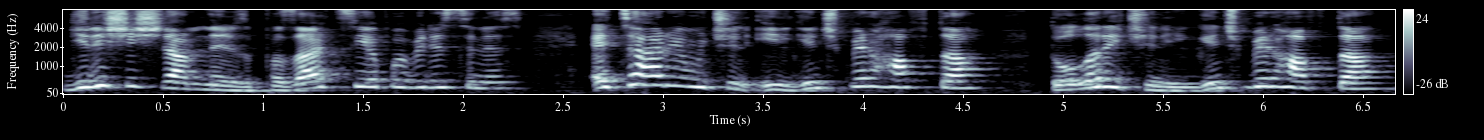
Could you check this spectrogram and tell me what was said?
giriş işlemlerinizi pazartesi yapabilirsiniz. Ethereum için ilginç bir hafta, dolar için ilginç bir hafta,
